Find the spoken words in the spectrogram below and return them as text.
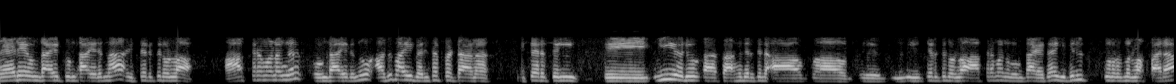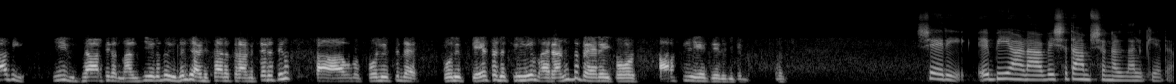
നേരെ ഉണ്ടായിട്ടുണ്ടായിരുന്ന ഇത്തരത്തിലുള്ള ആക്രമണങ്ങൾ ഉണ്ടായിരുന്നു. അതുമായി ബന്ധപ്പെട്ടാണ് ഇത്തരത്തിൽ ഈ ഒരു സാഹചര്യത്തിൽ ഇത്തരത്തിലുള്ള ആക്രമണങ്ങൾ ഉണ്ടായത്. ഇതിൽ തുടർന്നുള്ള പരാതി ഈ വിദ്യാർത്ഥികൾ നൽകിയിരുന്നു. ഇതിന്റെ അടിസ്ഥാനത്തിലാണ് ഇത്തരത്തിൽ പോലീസിന്റെ പോലീസ് കേസെടുക്കുകയും രണ്ടുപേരെ ഇപ്പോൾ അറസ്റ്റ് ചെയ്യുകയും ചെയ്തിരിക്കുന്നു. ശരി. എബിയാണ് വിശദാംശങ്ങൾ നൽകിയത്.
